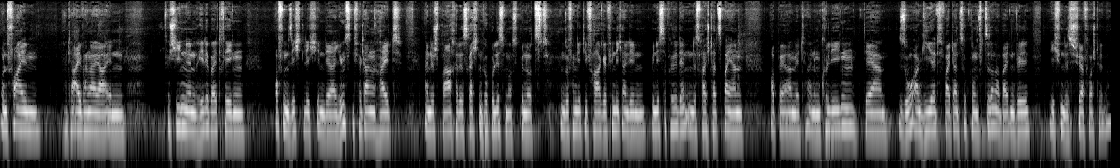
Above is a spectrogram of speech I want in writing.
Und vor allem hat Herr Aiwanger ja in verschiedenen Redebeiträgen offensichtlich in der jüngsten Vergangenheit eine Sprache des rechten Populismus benutzt. Insofern geht die Frage, finde ich, an den Ministerpräsidenten des Freistaats Bayern, ob er mit einem Kollegen, der so agiert, weiter in Zukunft zusammenarbeiten will. Ich finde es schwer vorstellbar.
